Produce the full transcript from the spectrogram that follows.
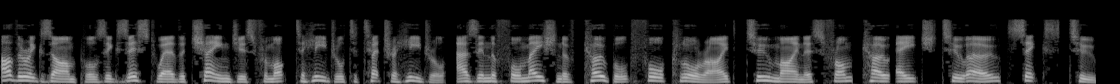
Other examples exist where the change is from octahedral to tetrahedral, as in the formation of cobalt 4 chloride 2 minus from Co H2O 6 2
